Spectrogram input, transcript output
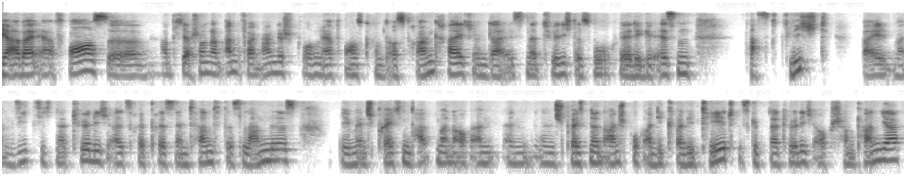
Ja, bei Air France äh, habe ich ja schon am Anfang angesprochen. Air France kommt aus Frankreich und da ist natürlich das hochwertige Essen fast Pflicht, weil man sieht sich natürlich als Repräsentant des Landes. Dementsprechend hat man auch einen, einen entsprechenden Anspruch an die Qualität. Es gibt natürlich auch Champagner.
